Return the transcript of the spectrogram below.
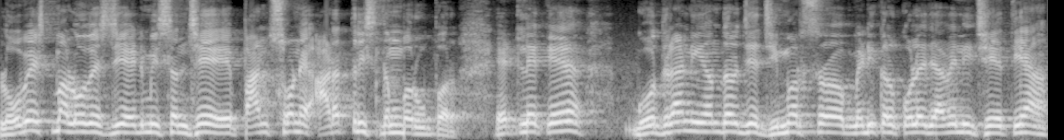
લોવેસ્ટમાં લોવેસ્ટ જે એડમિશન છે એ પાંચસો ને આડત્રીસ નંબર ઉપર. એટલે કે ગોધરાની અંદર જે જીમર્સ મેડિકલ કોલેજ આવેલી છે, ત્યાં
